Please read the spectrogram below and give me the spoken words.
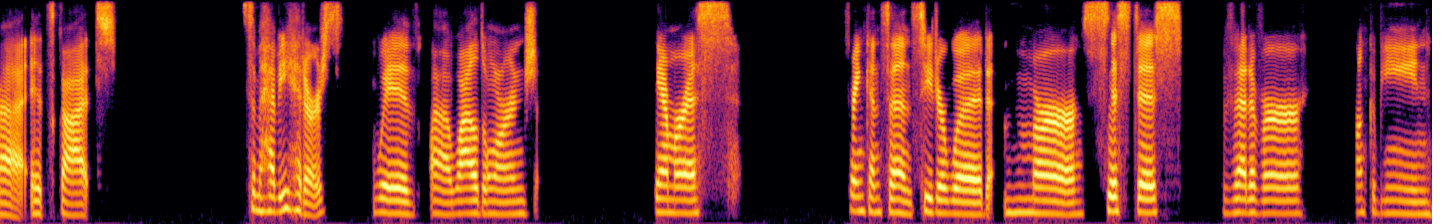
Uh, it's got some heavy hitters with uh, wild orange, amyris, frankincense, cedarwood, myrrh, cistus, vetiver, tonka bean,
